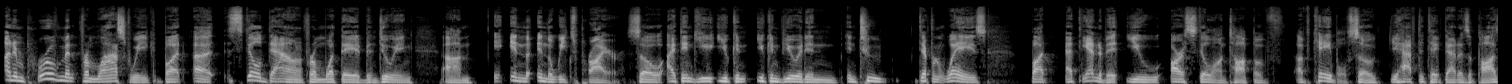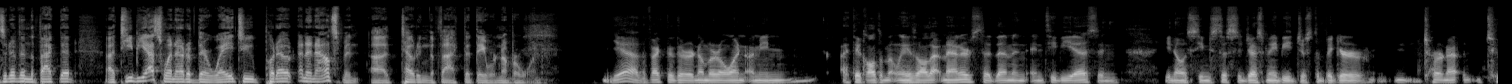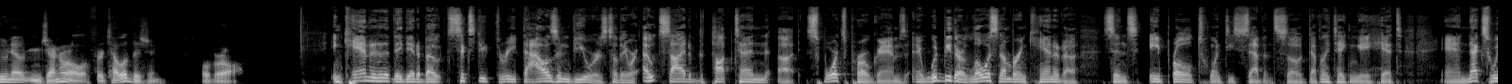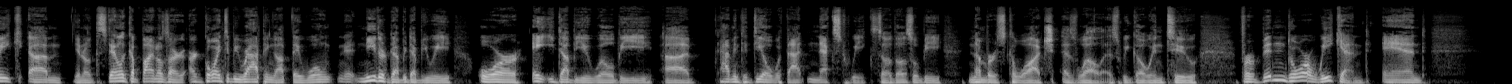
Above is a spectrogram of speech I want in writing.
an improvement from last week, but uh, still down from what they had been doing um, in the in the weeks prior. So I think you you can you can view it in in two different ways. But at the end of it, you are still on top of, of cable. So you have to take that as a positive. And the fact that uh, TBS went out of their way to put out an announcement uh, touting the fact that they were number one. Yeah, the fact that they're number one, I mean, I think ultimately is all that matters to them and, and TBS. And, you know, seems to suggest maybe just a bigger tune out in general for television overall. In Canada, they did about 63,000 viewers. So they were outside of the top 10 uh, sports programs, and it would be their lowest number in Canada since April 27th. So definitely taking a hit. And next week, um, you know, the Stanley Cup finals are, are going to be wrapping up. They won't, neither WWE or AEW will be, uh, having to deal with that next week. So those will be numbers to watch as well as we go into Forbidden Door weekend. And,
